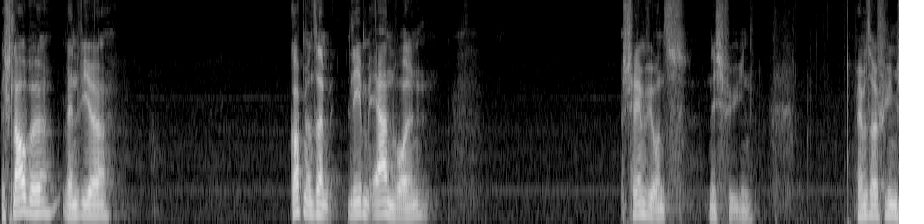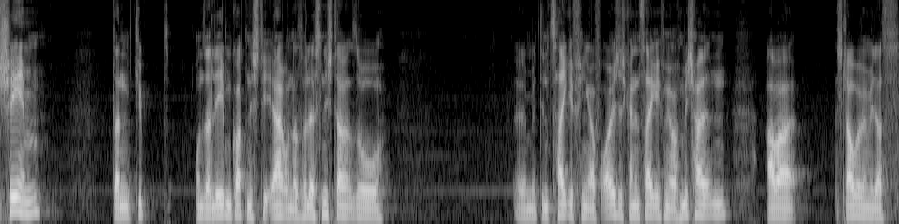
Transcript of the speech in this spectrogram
Ich glaube, wenn wir Gott mit unserem Leben ehren wollen, schämen wir uns nicht für ihn. Wenn wir uns aber für ihn schämen, dann gibt unser Leben Gott nicht die Ehre. Und da soll er es nicht da so äh, mit dem Zeigefinger auf euch, ich kann den Zeigefinger auf mich halten, aber ich glaube, wenn wir das,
